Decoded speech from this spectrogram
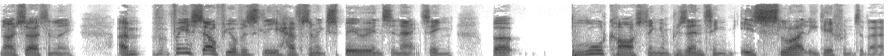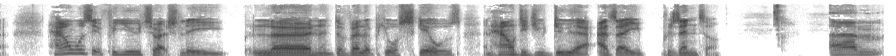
No, certainly. Um, for yourself, you obviously have some experience in acting, but broadcasting and presenting is slightly different to that. How was it for you to actually learn and develop your skills, and how did you do that as a presenter? Um,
